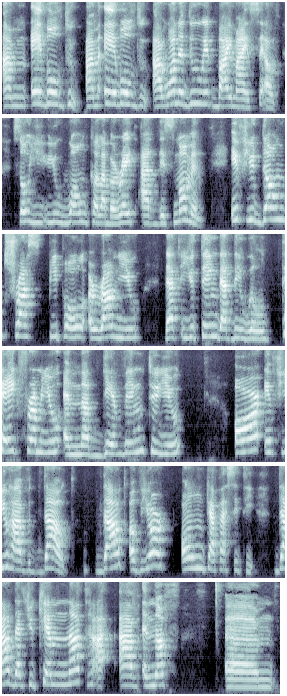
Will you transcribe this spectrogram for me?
I'm able to, I'm able to, I want to do it by myself. So you, you won't collaborate at this moment. If you don't trust people around you that you think that they will take from you and not giving to you, or if you have doubt, doubt of your own capacity, doubt that you cannot ha- have enough um,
